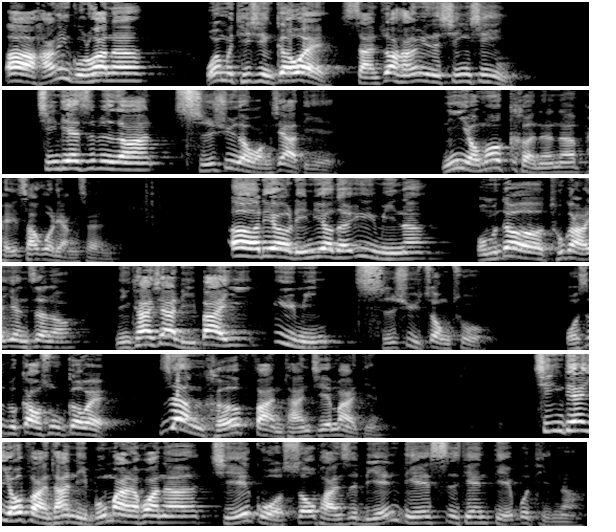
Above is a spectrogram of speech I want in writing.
啊，航运股的话呢？我有没有提醒各位，散装航运的星星，今天是不是呢持续的往下跌？你有没有可能呢赔超过两成？二六零六的域名呢，我们都有图稿的验证哦。你看一下礼拜一域名持续重挫，我是不是告诉各位，任何反弹皆卖点？今天有反弹你不卖的话呢，结果收盘是连跌四天跌不停啊。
